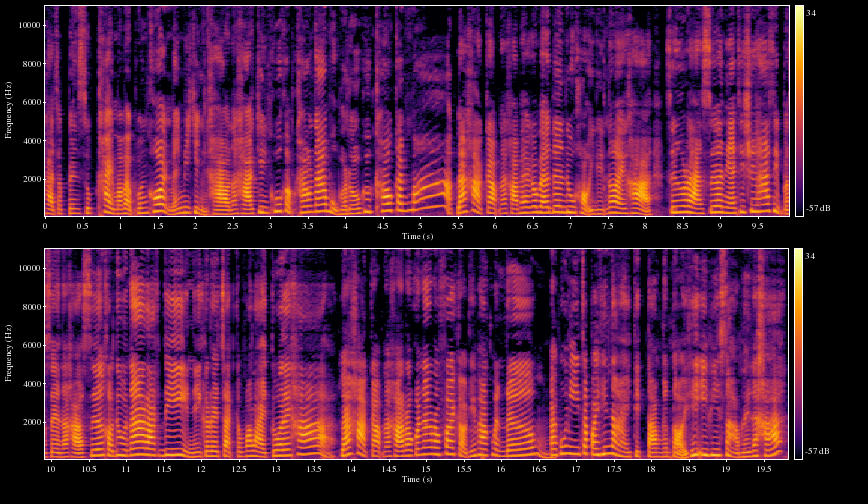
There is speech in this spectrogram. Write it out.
ค่ะ จะเป็นซุปไข่มาแบบข้นๆ ไม่มีกลิ่นคาวนะคะ กินคู่กับข้าวหน้าหมูพะโล้คือเข้ากันมาก และขากลับนะคะ แพรก็แวะเดินดูของอีกนิดหน่อยค่ะ ซึ่งร้านเสื้อเนี้ยที่ชื่อ 50%นะคะ เสื้อเขาดูน่ารักดี นี่ก็เลยจัดกันมาหลายตัวเลยค่ะ และขากลับนะคะ เราก็นั่งรถไฟกลับที่พักเหมือนเดิมแต่พรุ่งนี้จะไปที่ไหนติดตามกันต่อที่ EP 3 เลยนะคะ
